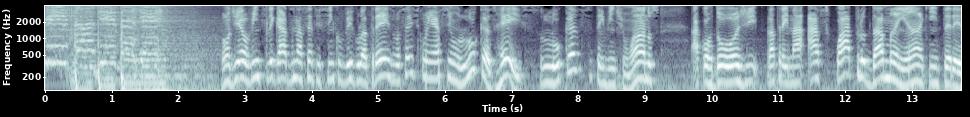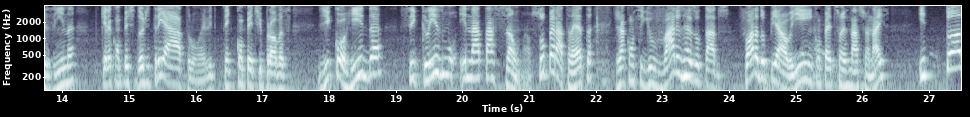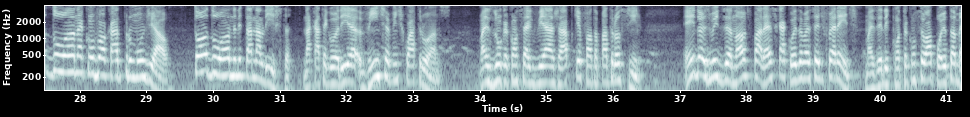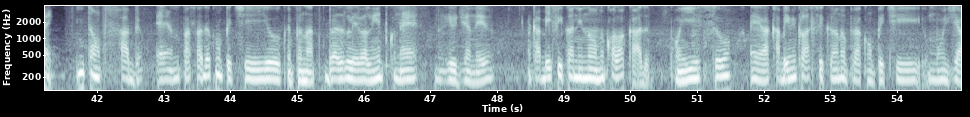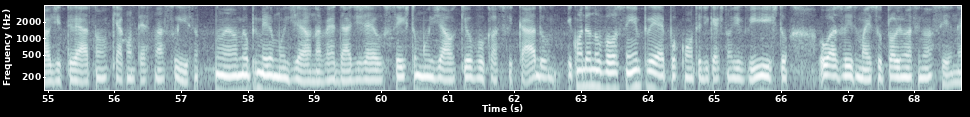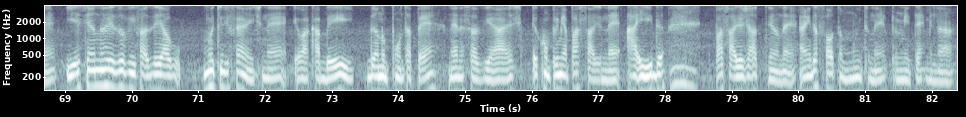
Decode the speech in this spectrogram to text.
Cidade Verde. Bom dia, ouvintes ligados na 105,3. Vocês conhecem o Lucas Reis? Lucas tem 21 anos, acordou hoje para treinar às 4 da manhã aqui em Teresina, porque ele é competidor de triatlo. Ele tem que competir provas de corrida, ciclismo e natação. É um super atleta, já conseguiu vários resultados fora do Piauí em competições nacionais e todo ano é convocado para o Mundial. Todo ano ele está na lista, na categoria 20 a 24 anos. Mas nunca consegue viajar porque falta patrocínio. Em 2019 parece que a coisa vai ser diferente, mas ele conta com seu apoio também. Então, Fábio, é, ano passado eu competi o Campeonato Brasileiro Olímpico, né, no Rio de Janeiro. Acabei ficando em nono colocado. Com isso, é, acabei me classificando para competir o Mundial de Triathlon que acontece na Suíça. Não é o meu primeiro mundial, na verdade já é o sexto mundial que eu vou classificado. E quando eu não vou sempre é por conta de questão de visto ou às vezes mais por problema financeiro, né? E esse ano eu resolvi fazer algo muito diferente, né? Eu acabei dando pontapé, né, nessa viagem. Eu comprei minha passagem, né? A ida, passagem eu já tenho, né? Ainda falta muito, né, para mim terminar.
